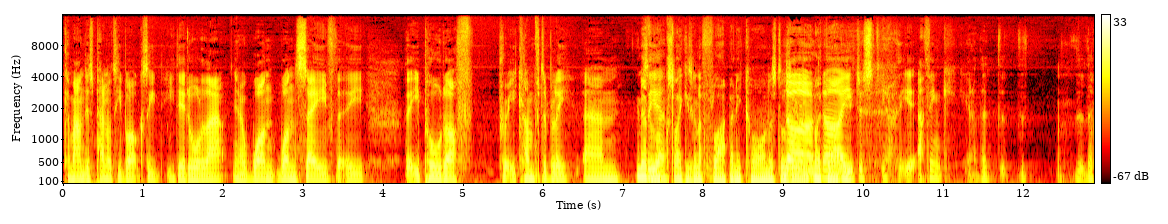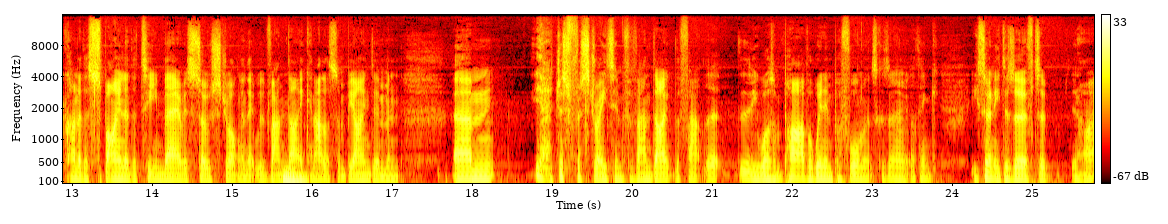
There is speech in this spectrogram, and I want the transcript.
command his penalty box. He he did all of that. You know, one one save that he that he pulled off pretty comfortably. Um, he never so, yeah. looks like he's going to flap any corners, does he? no, Like no, that. he just, you know, I think you know the, the, the, the kind of the spine of the team there is so strong, and it with Van Mm. Dijk and Alisson behind him, and um, yeah, just frustrating for Van Dijk the fact that, that he wasn't part of a winning performance because I, I think he certainly deserved to, you know,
